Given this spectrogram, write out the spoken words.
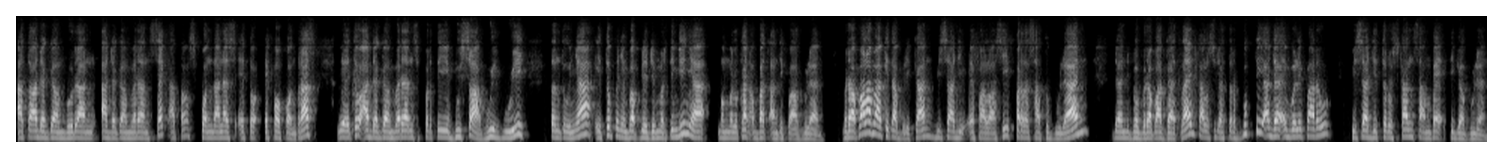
atau ada gambaran ada gambaran sek atau spontaneous ekokontras yaitu ada gambaran seperti busa, buih-buih, tentunya itu penyebab dedimer tingginya memerlukan obat antikoagulan. Berapa lama kita berikan? Bisa dievaluasi per satu bulan dan di beberapa guideline kalau sudah terbukti ada emboli paru bisa diteruskan sampai tiga bulan.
